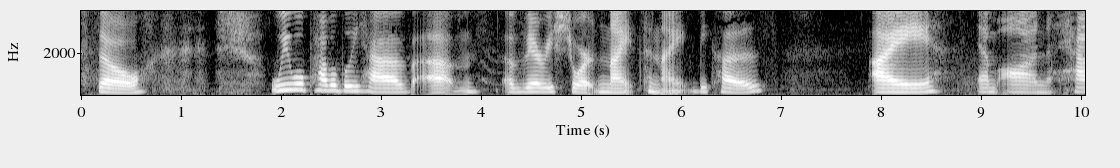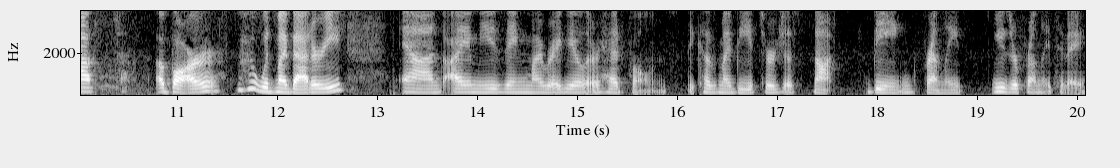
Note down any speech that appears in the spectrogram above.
So, we will probably have um, a very short night tonight because I am on half a bar with my battery and I am using my regular headphones because my beats are just not being friendly, user friendly today.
